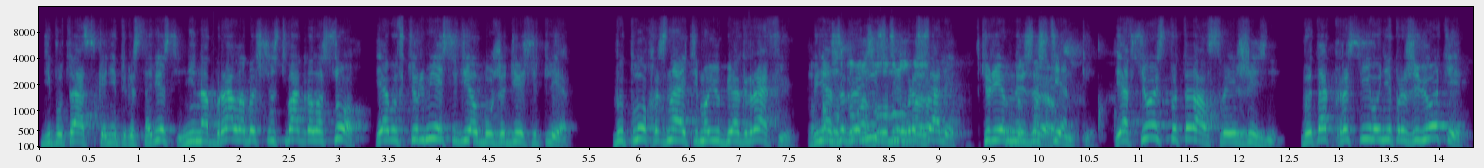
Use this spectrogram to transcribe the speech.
депутатской неприкосновенности не набрало большинства голосов. Я бы в тюрьме сидел бы уже 10 лет. Вы плохо знаете мою биографию. Но Меня за границей бросали в тюремные застенки. Я все испытал в своей жизни. Вы так красиво не проживете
